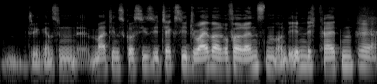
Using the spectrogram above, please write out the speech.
den ganzen Martin Scorsese Taxi Driver Referenzen und Ähnlichkeiten Ja, ja.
